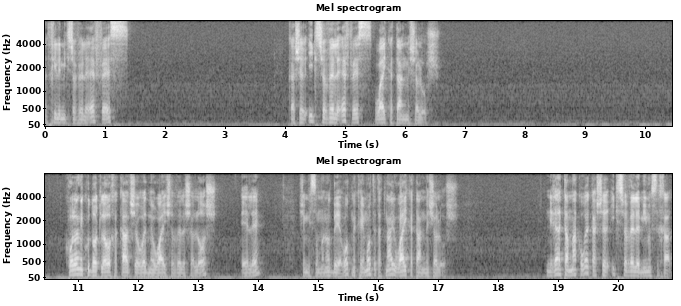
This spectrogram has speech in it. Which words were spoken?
נתחיל עם x שווה ל-0. כאשר x שווה ל-0, y קטן מ-3. כל הנקודות לאורך הקו שיורד מ-y שווה ל-3, אלה, שמסומנות בירוק, מקיימות את התנאי y קטן מ-3. נראה עתה מה קורה כאשר x שווה למינוס 1.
